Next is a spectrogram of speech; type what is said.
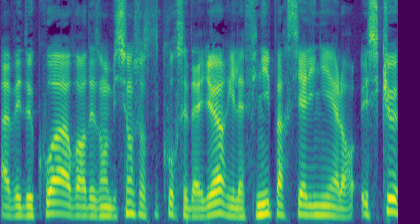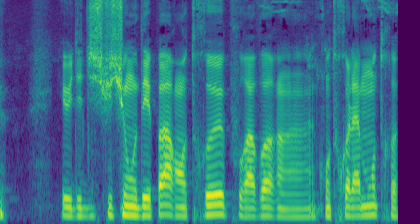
avait de quoi avoir des ambitions sur cette course. Et d'ailleurs, il a fini par s'y aligner. Alors, est-ce que il y a eu des discussions au départ entre eux pour avoir un contre-la-montre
